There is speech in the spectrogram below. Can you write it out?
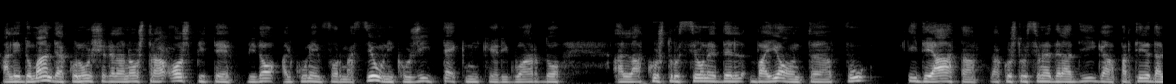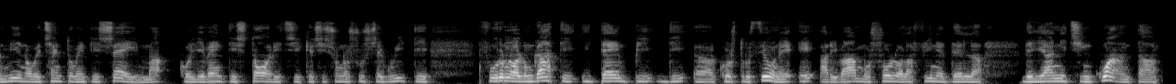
alle domande, a conoscere la nostra ospite, vi do alcune informazioni così tecniche riguardo alla costruzione del Vaillant. Fu ideata la costruzione della diga a partire dal 1926, ma con gli eventi storici che si sono susseguiti furono allungati i tempi di uh, costruzione e arrivammo solo alla fine del, degli anni 50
